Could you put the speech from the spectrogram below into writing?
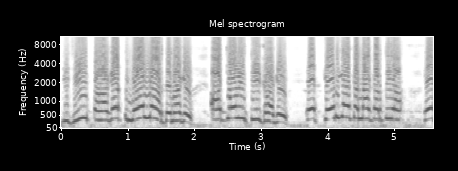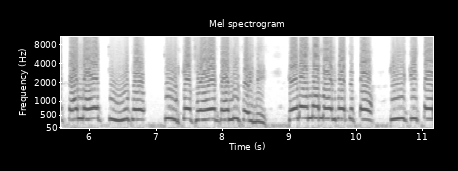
ਵੀ 20 ਪਾ ਕੇ 50000 ਦੇਵਾਂਗੇ। ਅੱਜ ਉਹ ਵੀ 30 ਖਾ ਗਏ। ਇਹ ਕਿਹੜੀਆਂ ਗੱਲਾਂ ਕਰਦੇ ਆ? ਇਹ ਕੱਲ ਹੈ ਝੂਠ ਝੂਠ ਤੋਂ ਸਿਵਾਏ ਗੱਲ ਹੀ ਕੋਈ ਨਹੀਂ। ਕਿਹੜਾ ਇਹਨਾਂ ਮਾਜਵਾ ਦਿੱਤਾ? ਕੀ ਕੀਤਾ?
